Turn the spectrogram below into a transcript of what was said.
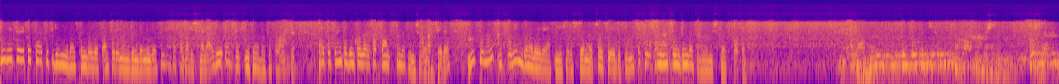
Milliyetçi Hareket Partisi Genel Başkanı Devlet Bahçeli'nin gündeminde Suriye'de gelişmeler ve İdlib mutabakatı vardı. Partisinin kadın kolları toplantısında konuşan Bahçeli, Rusya'nın askeri müdahaleyle yapmaya çalıştığını Türkiye diplomatik girişimler sonucunda sağlamıştır. Dedi. Rusya'nın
